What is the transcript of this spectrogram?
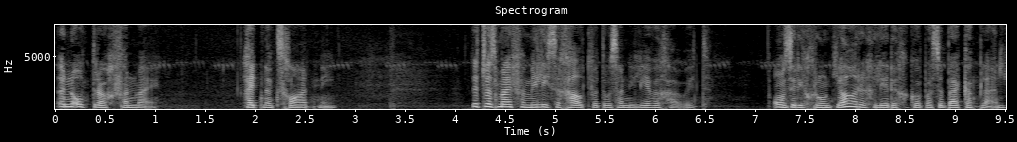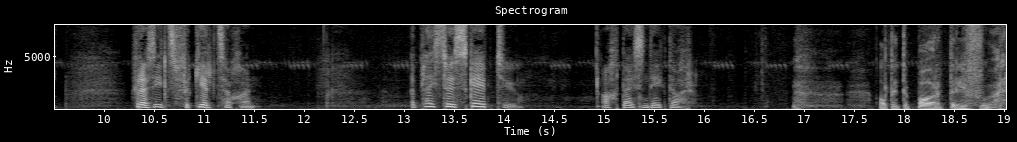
'n Opdrag van my. Hy het niks gehad nie. Dit was my familie se geld wat ons aan die lewe gehou het. Ons het die grond jare gelede gekoop as 'n backup plan vir as iets verkeerd sou gaan. 'n Place to escape to. 8000 hektaar. Altyd 'n paar tree voor.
